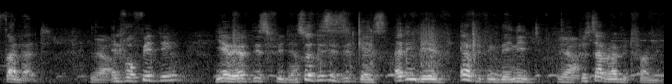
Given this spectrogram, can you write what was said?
standard. Yeah. and for feeding yeah we have this feeder so this is it guys. I think they have everything they need Yeah. to start rabbit farming.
